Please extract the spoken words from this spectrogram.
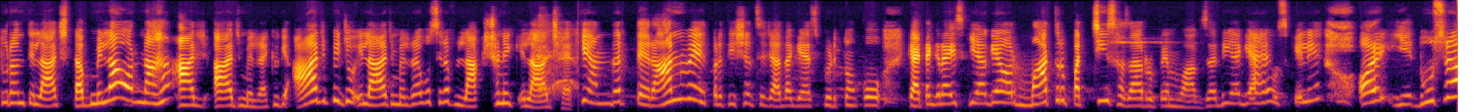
तुरंत इलाज तब मिला और ना आज आज मिल रहा है, क्योंकि आज भी जो इलाज मिल रहा है वो सिर्फ़ लाक्षणिक इलाज है। के अंदर तिरानवे प्रतिशत से ज़्यादा गैस पीड़ितों को कैटेगराइज किया गया और मात्र पच्चीस हज़ार रुपये मुआवजा दिया गया है उसके लिए। और ये दूसरा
